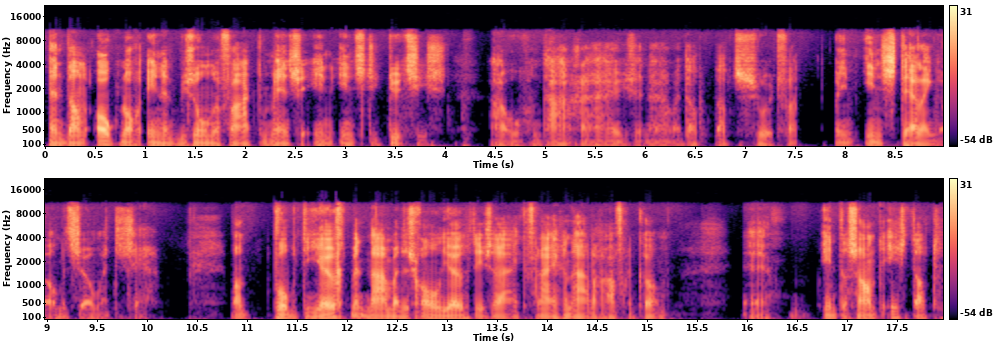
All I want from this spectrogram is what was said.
en dan ook nog in het bijzonder vaak mensen in instituties. Oude van dagenhuizen, nou, dat, dat soort van in instellingen, om het zo maar te zeggen. Want bijvoorbeeld de jeugd, met name de schooljeugd, is er eigenlijk vrij genadig afgekomen. Uh, interessant is dat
